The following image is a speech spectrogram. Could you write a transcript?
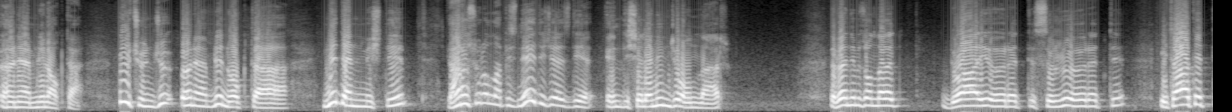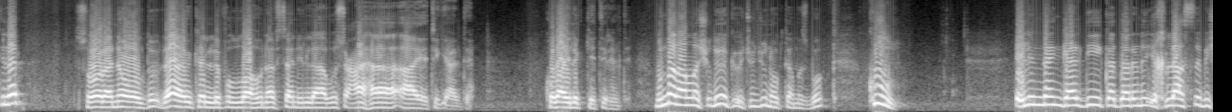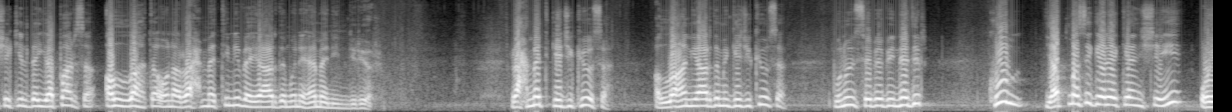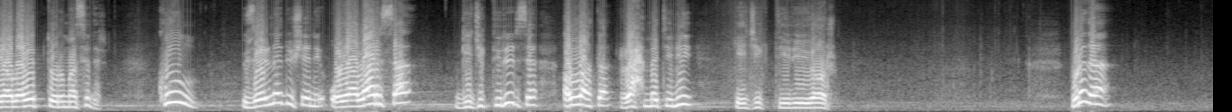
önemli nokta. Üçüncü önemli nokta. Ne denmişti? Ya Resulallah biz ne edeceğiz diye endişelenince onlar, Efendimiz onlara duayı öğretti, sırrı öğretti, itaat ettiler. Sonra ne oldu? La yükellifullahu nefsen illa vus'aha ayeti geldi. Kolaylık getirildi. Bundan anlaşılıyor ki üçüncü noktamız bu. Kul elinden geldiği kadarını ihlaslı bir şekilde yaparsa Allah da ona rahmetini ve yardımını hemen indiriyor. Rahmet gecikiyorsa, Allah'ın yardımı gecikiyorsa bunun sebebi nedir? Kul yapması gereken şeyi oyalayıp durmasıdır. Kul üzerine düşeni oyalarsa, geciktirirse Allah da rahmetini geciktiriyor. Burada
